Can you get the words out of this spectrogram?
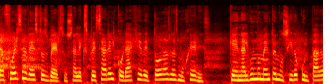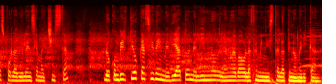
La fuerza de estos versos al expresar el coraje de todas las mujeres que en algún momento hemos sido culpadas por la violencia machista, lo convirtió casi de inmediato en el himno de la nueva ola feminista latinoamericana.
